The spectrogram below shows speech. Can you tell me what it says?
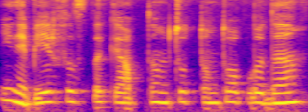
Yine bir fıstık yaptım, tuttum, topladım.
